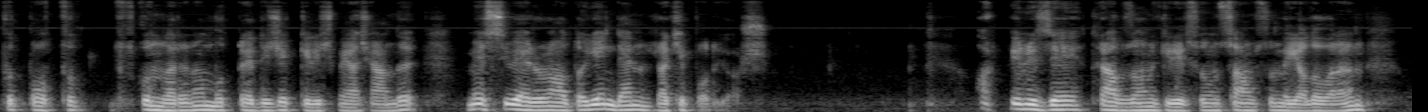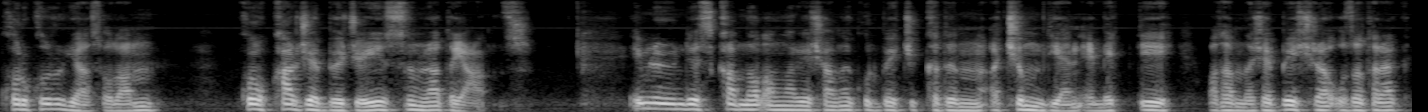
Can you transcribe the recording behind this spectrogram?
Futbol tut- tutkunlarını mutlu edecek gelişme yaşandı. Messi ve Ronaldo yeniden rakip oluyor. Artvin, Rize, Trabzon, Giresun, Samsun ve Yalova'nın korkulu rüyası olan Korkarca böceği sınıra dayandı. Eminönü'nde skandal anlar yaşandı. Gurbetçi kadının açım diyen emekli vatandaşa 5 lira uzatarak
